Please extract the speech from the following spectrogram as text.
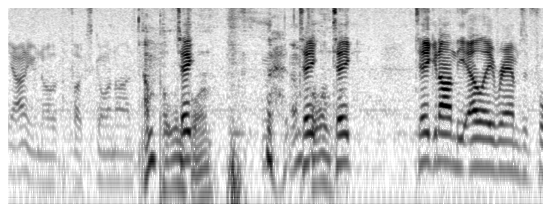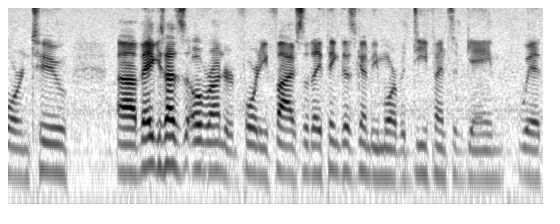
yeah, I don't even know what the fuck's going on. I'm pulling Take- for them. Take pulling. take taking on the LA Rams at four and two. Uh, Vegas has over under at 45, so they think this is going to be more of a defensive game with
